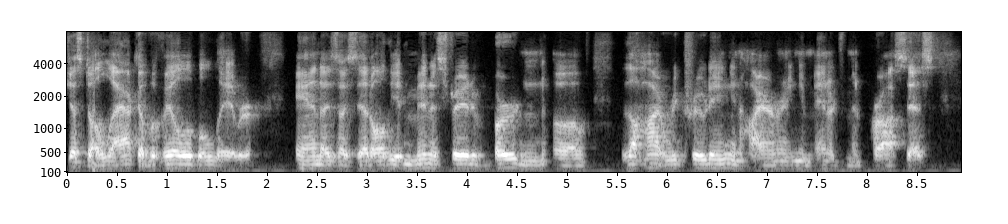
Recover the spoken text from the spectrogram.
just a lack of available labor. And as I said, all the administrative burden of the high recruiting and hiring and management process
